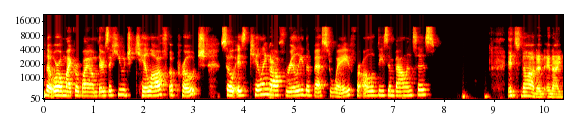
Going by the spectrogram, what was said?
the oral microbiome. There's a huge kill off approach. So, is killing yes. off really the best way for all of these imbalances? It's not, and and I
